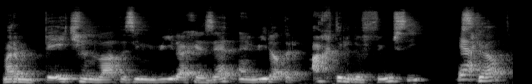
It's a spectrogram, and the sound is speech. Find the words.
Maar een beetje laten zien wie dat jij bent en wie dat er achter de functie Ja. schuilt,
